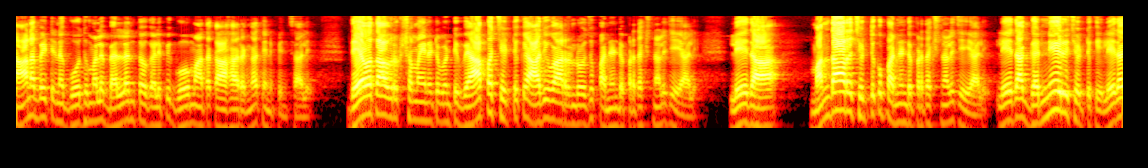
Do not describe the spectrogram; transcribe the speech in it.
నానబెట్టిన గోధుమలు బెల్లంతో కలిపి గోమాతకు ఆహారంగా తినిపించాలి. దేవతా వృక్షమైనటువంటి వేప చెట్టుకి ఆదివారం రోజు పన్నెండు ప్రదక్షిణలు చేయాలి. లేదా మందార చెట్టుకు పన్నెండు ప్రదక్షిణలు చేయాలి. లేదా గన్నేరు చెట్టుకి లేదా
